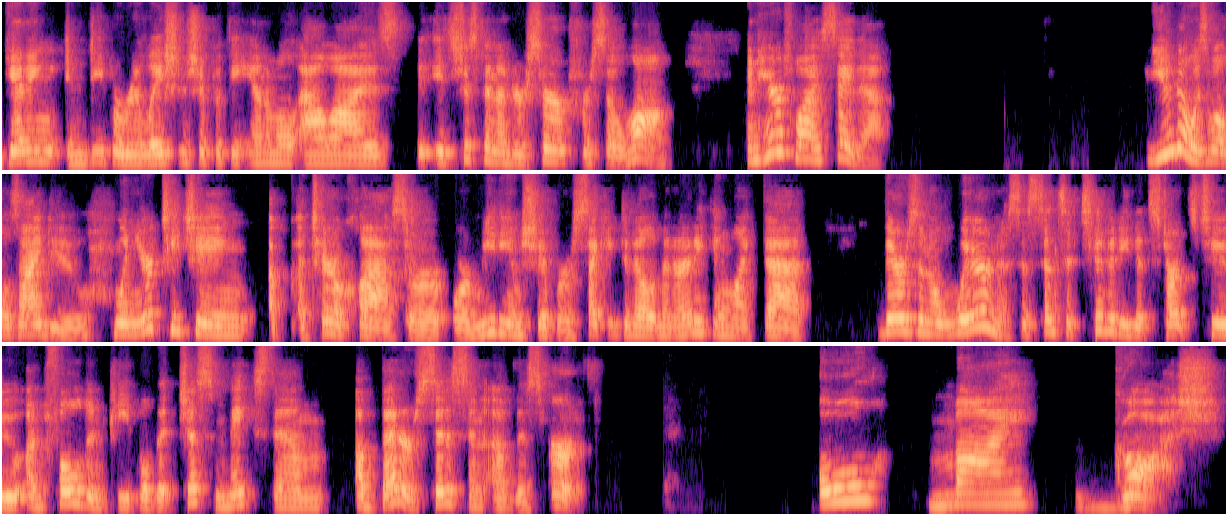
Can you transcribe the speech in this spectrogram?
getting in deeper relationship with the animal allies. It's just been underserved for so long. And here's why i say that. You know as well as i do when you're teaching a, a tarot class or or mediumship or psychic development or anything like that there's an awareness a sensitivity that starts to unfold in people that just makes them a better citizen of this earth oh my gosh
